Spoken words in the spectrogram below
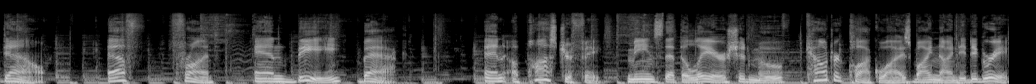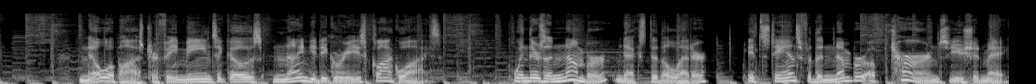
down, F, front, and B, back. An apostrophe means that the layer should move counterclockwise by 90 degree. No apostrophe means it goes 90 degrees clockwise. When there's a number next to the letter, it stands for the number of turns you should make.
